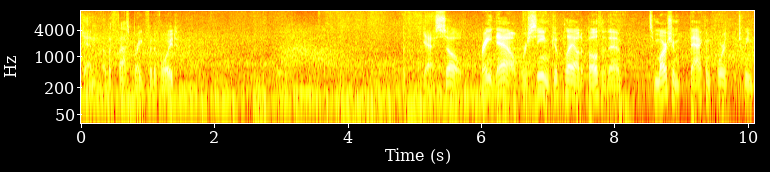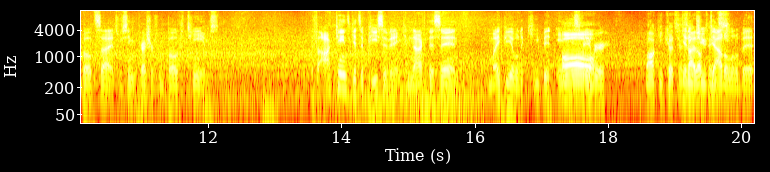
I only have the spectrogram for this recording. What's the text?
Again, another fast break for Devoid. Yeah, so right now we're seeing good play out of both of them. It's marching back and forth between both sides. We're seeing pressure from both teams. If Octanes gets a piece of it and can knock this in, might be able to keep it in Oh, his favor, Marky cuts inside getting juked Octanes. out a little bit.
